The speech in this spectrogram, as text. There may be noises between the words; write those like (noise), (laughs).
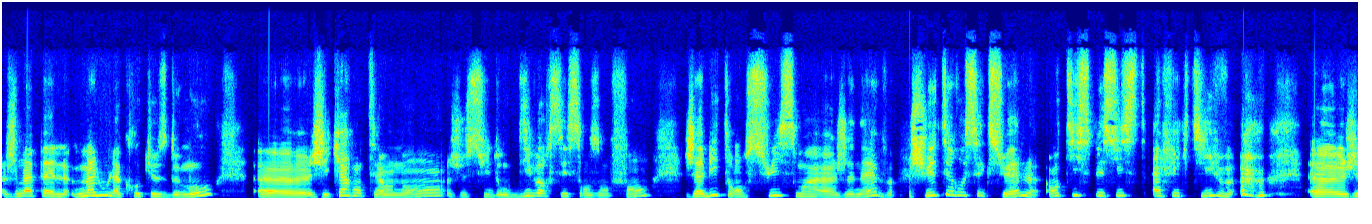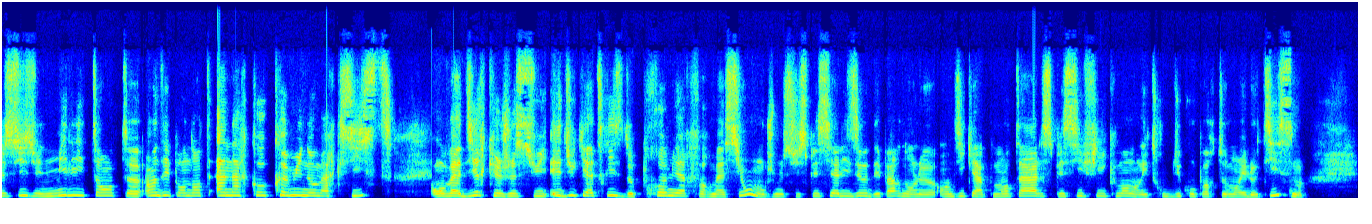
Je m'appelle Malou la croqueuse de mots. Euh, j'ai 41 ans. Je suis donc divorcée sans enfant. J'habite en Suisse, moi, à Genève. Je suis hétérosexuelle, antispéciste, affective. (laughs) euh, je suis une militante indépendante anarcho-communo-marxiste. On va dire que je suis éducatrice de première formation. Donc, je me suis spécialisée au départ dans le handicap mental, spécifiquement dans les troubles du comportement et l'autisme.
